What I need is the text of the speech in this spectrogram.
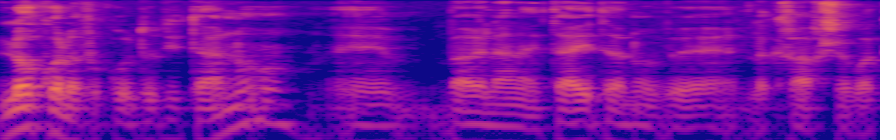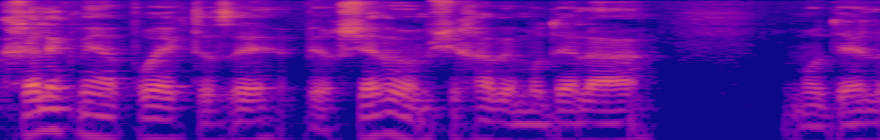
לא כל הפקולטות איתנו, אה, בר אילן הייתה איתנו ולקחה עכשיו רק חלק מהפרויקט הזה, באר שבע ממשיכה במודל מודל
